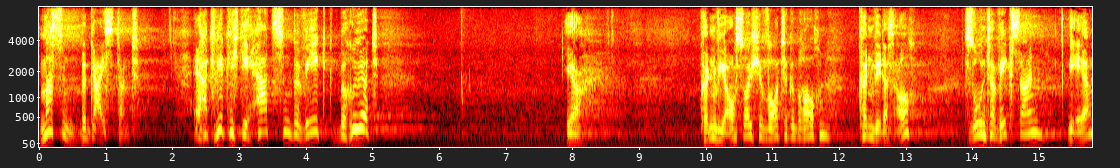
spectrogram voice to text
massenbegeisternd. Er hat wirklich die Herzen bewegt, berührt. Ja, können wir auch solche Worte gebrauchen? Können wir das auch? So unterwegs sein wie er?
